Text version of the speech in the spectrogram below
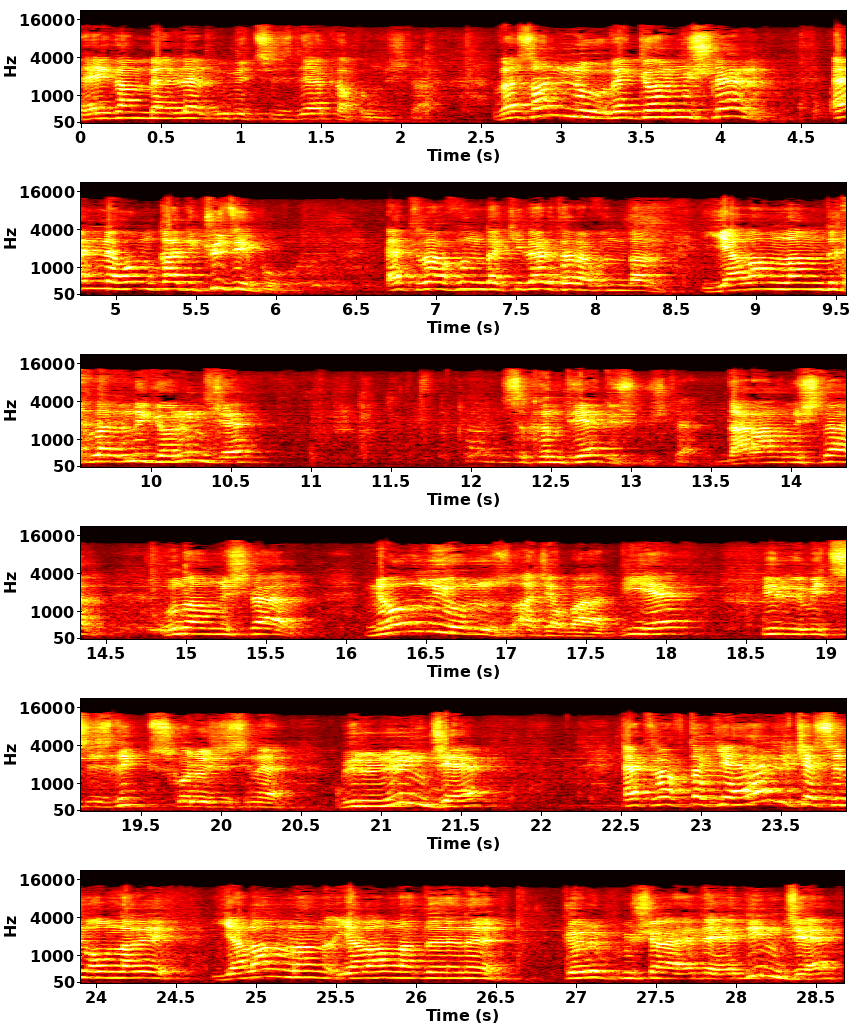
Peygamberler ümitsizliğe kapılmışlar. Ve zannu ve görmüşler ennehum kad küzibu. Etrafındakiler tarafından yalanlandıklarını görünce sıkıntıya düşmüşler, daralmışlar, bunalmışlar. Ne oluyoruz acaba diye bir ümitsizlik psikolojisine bürününce etraftaki herkesin onları yalanlan, yalanladığını görüp müşahede edince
